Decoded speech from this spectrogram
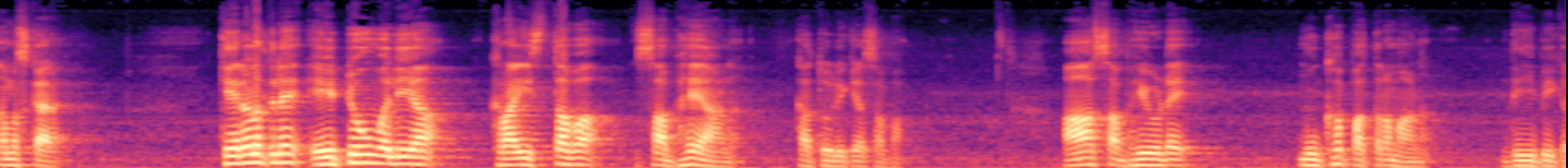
നമസ്കാരം. കേരളത്തിലെ ഏറ്റവും വലിയ ക്രൈസ്തവ സഭയാണ് കത്തോലിക്ക സഭ. ആ സഭയുടെ മുഖപത്രമാണ് ദീപിക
